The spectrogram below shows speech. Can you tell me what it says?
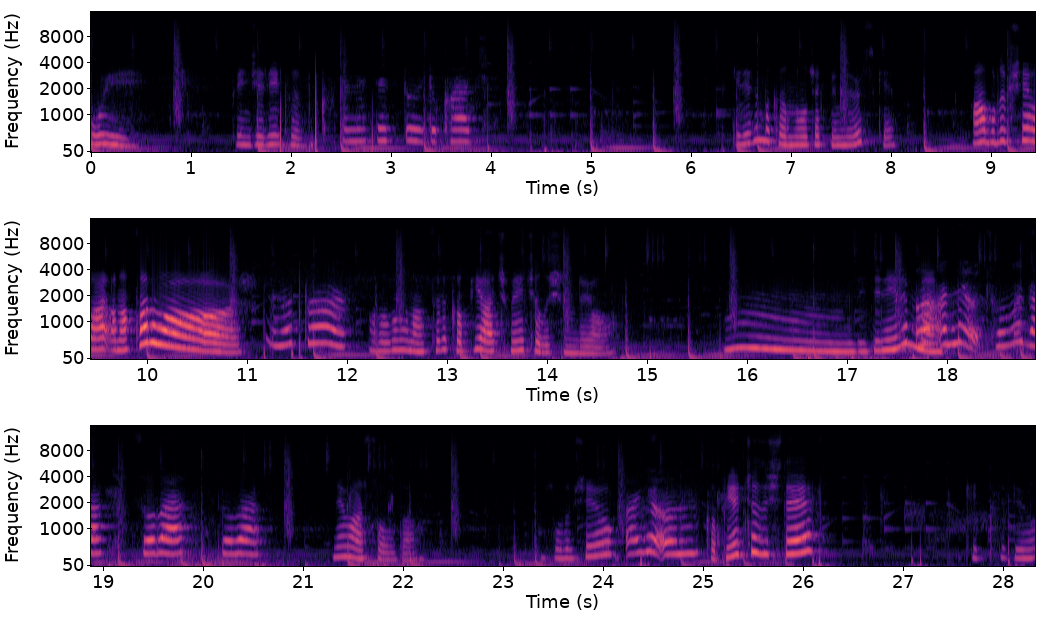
Uy. Pencereyi kırdık. Anne ses duydu kaç. Girelim bakalım ne olacak bilmiyoruz ki. Aa burada bir şey var. Anahtar var. Anahtar. Alalım anahtarı kapıyı açmaya çalışın diyor. Hmm, bir deneyelim Aa, mi? anne sola da sola sola. Ne var solda? Solda bir şey yok. Anne onun Kapıyı açacağız işte. Kilitli diyor.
